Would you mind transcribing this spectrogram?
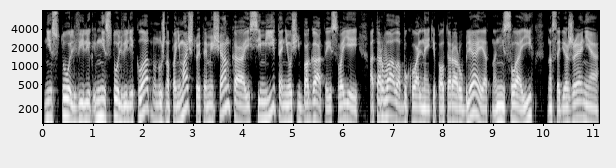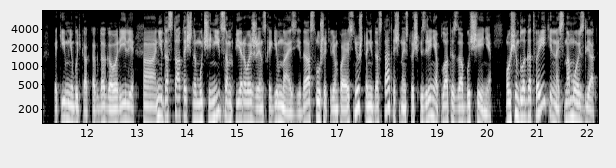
не столь, велик, не столь великлад, но нужно понимать, что эта мещанка из семьи-то не очень богатой, из своей оторвала буквально эти полтора рубля и отнесла их на содержание каким-нибудь, как тогда говорили, а, недостаточным ученицам первой женской гимназии. Да, слушателям поясню, что недостаточно с точки зрения платы за обучение. В общем, благотворительность, на мой взгляд,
